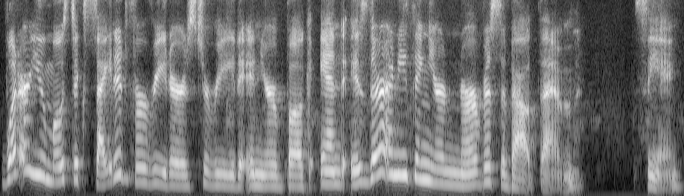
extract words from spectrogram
What are you most excited for readers to read in your book? And is there anything you're nervous about them seeing?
